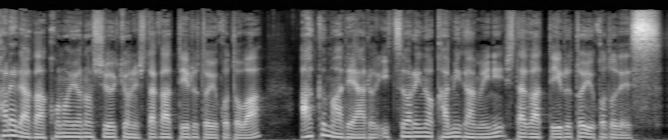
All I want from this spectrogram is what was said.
彼らがこの世の宗教に従っているということは、悪魔である偽りの神々に従っているということです。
